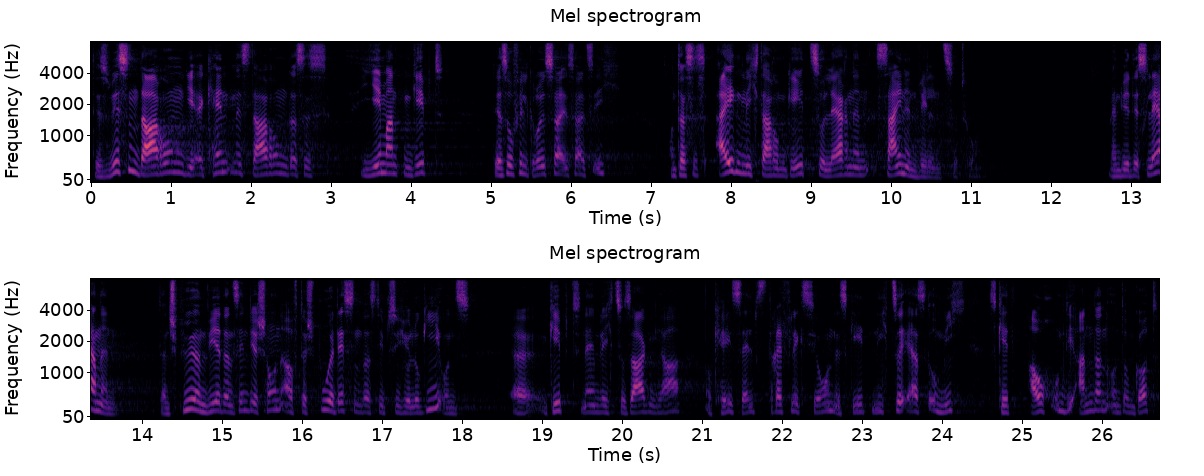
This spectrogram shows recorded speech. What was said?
Das Wissen darum, die Erkenntnis darum, dass es jemanden gibt, der so viel größer ist als ich und dass es eigentlich darum geht, zu lernen, seinen Willen zu tun. Wenn wir das lernen, dann spüren wir, dann sind wir schon auf der Spur dessen, was die Psychologie uns äh, gibt, nämlich zu sagen, ja, okay, Selbstreflexion, es geht nicht zuerst um mich, es geht auch um die anderen und um Gott.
